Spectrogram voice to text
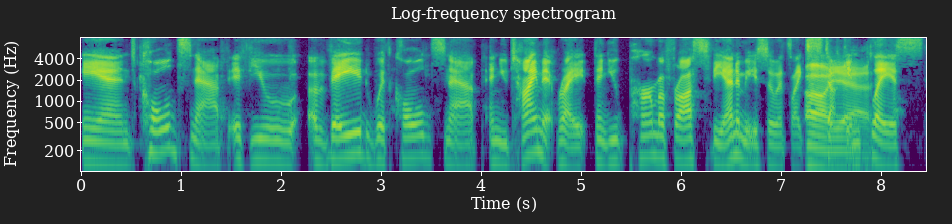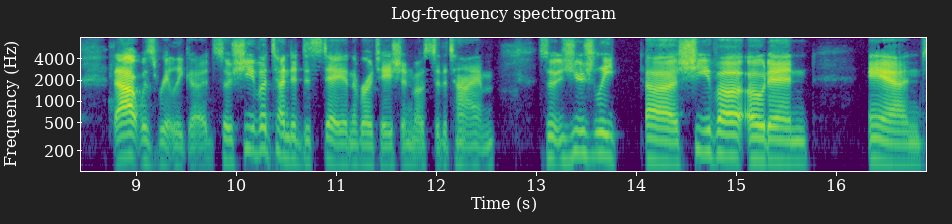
and cold snap. If you evade with cold snap and you time it right then you permafrost the enemy so it's like Oh, stuck yeah. in place. That was really good. So shiva tended to stay in the rotation most of the time. So it was usually uh shiva odin and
